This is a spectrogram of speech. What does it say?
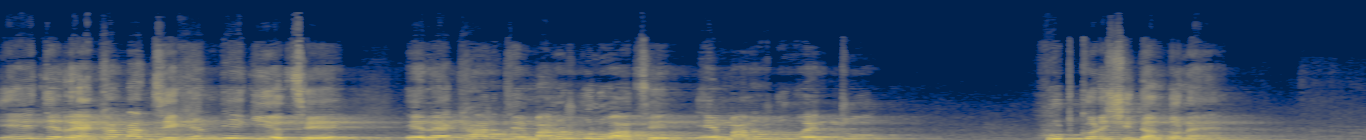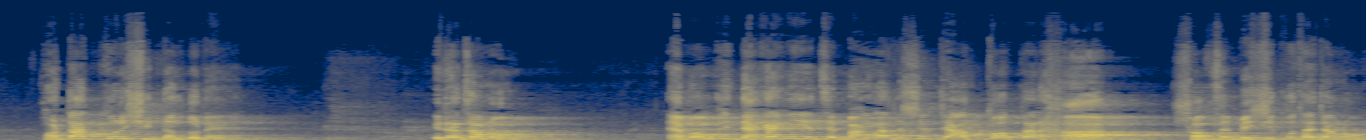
এই যে রেখাটা যেখান দিয়ে গিয়েছে, এই রেখার যে মানুষগুলো আছে, এই মানুষগুলো একটু হুট করে সিদ্ধান্ত নেয়। হঠাৎ করে সিদ্ধান্ত নেয়। এটা জানো? এবং দেখা গিয়েছে, বাংলাদেশের যে আত্মহত্যার হার সবচেয়ে বেশি কোথায় জানো?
